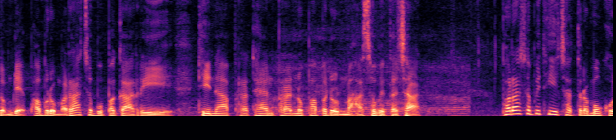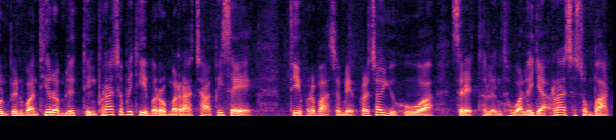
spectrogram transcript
สมเด็จพระบรมราชบุพการี ที่นาพระแทนพระนพบดลมหาสเวตฉัตรพระราชพิธีฉัตรมงคลเป็นวันที่รำลึกถึงพระราชพิธีบรมราชาพิเศษที่พระบาทสมเด็จพระเจ้าอยู่หัว เสด็จถลิงถวัลยราชสมบัติ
